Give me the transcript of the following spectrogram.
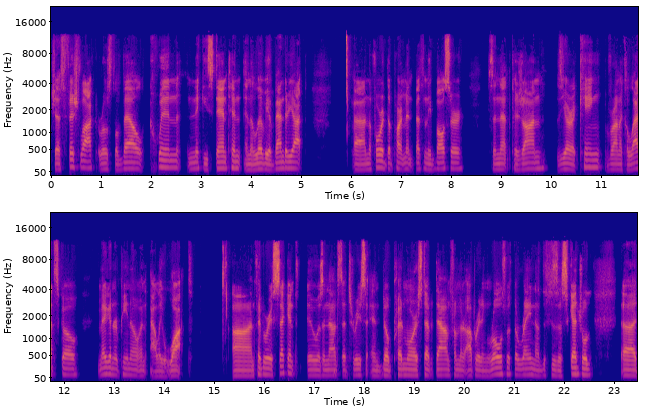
Jess Fishlock, Rose Lavelle, Quinn, Nikki Stanton, and Olivia Van der Jagt. Uh, in the forward department, Bethany Balcer, Zanette Kajan, Tziarra King, Veronica Latsko, Megan Rapinoe, and Ally Watt. On February 2nd, it was announced that Teresa and Bill Predmore stepped down from their operating roles with the Reign. Now, this is a scheduled uh,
